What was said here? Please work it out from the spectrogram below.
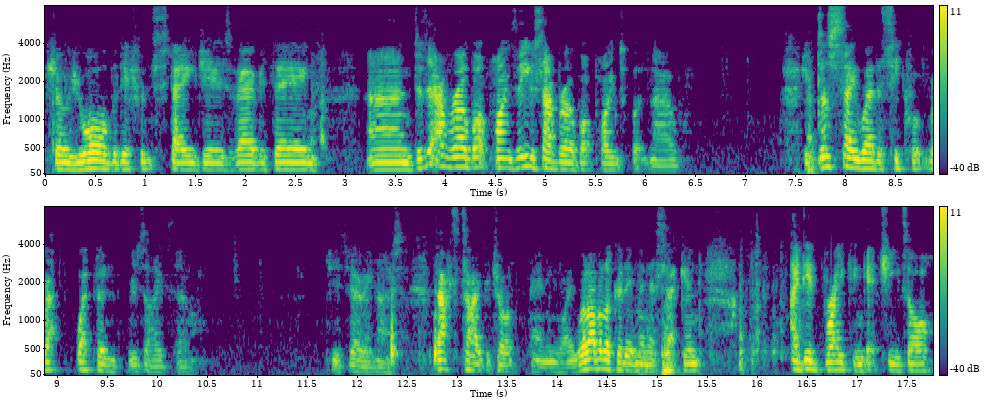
Shows you all the different stages of everything. And does it have robot points? They used to have robot points, but no. It does say where the secret weapon resides, though which is very nice. That's Tigatron anyway. We'll have a look at him in a second. I did break and get Cheetor.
